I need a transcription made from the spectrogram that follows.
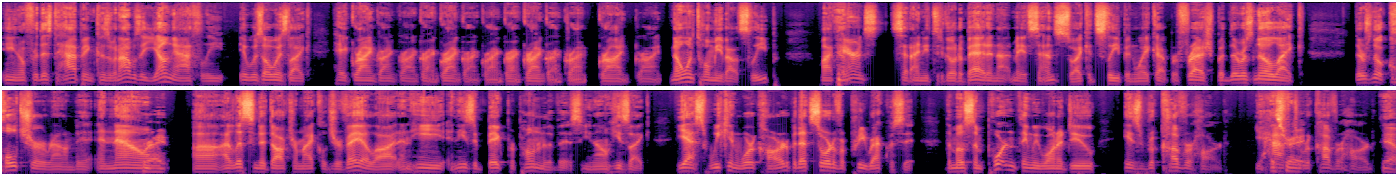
you know, for this to happen. Because when I was a young athlete, it was always like, "Hey, grind, grind, grind, grind, grind, grind, grind, grind, grind, grind, grind, grind, grind." No one told me about sleep. My parents said I needed to go to bed, and that made sense, so I could sleep and wake up refreshed. But there was no like, there was no culture around it. And now, Right. uh, I listen to Dr. Michael Gervais a lot, and he and he's a big proponent of this. You know, he's like, yes, we can work hard, but that's sort of a prerequisite. The most important thing we want to do is recover hard. You have to recover hard. Yeah.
